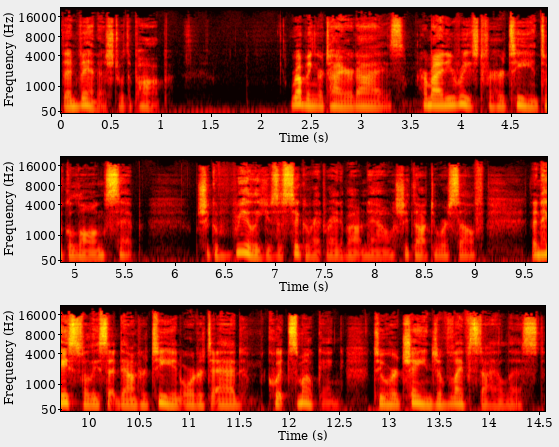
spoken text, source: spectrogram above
then vanished with a pop. Rubbing her tired eyes, Hermione reached for her tea and took a long sip. She could really use a cigarette right about now, she thought to herself, then hastily set down her tea in order to add quit smoking to her change of lifestyle list.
